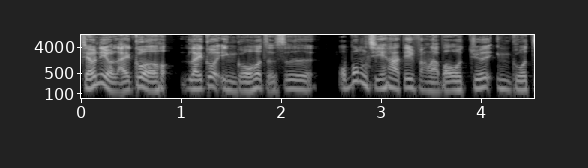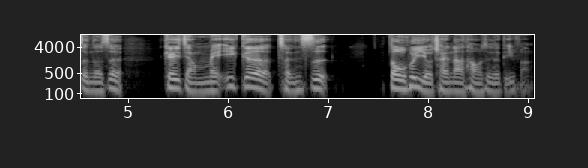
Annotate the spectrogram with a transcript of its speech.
只要你有来过来过英国或者是我不懂其他地方了吧，我觉得英国真的是可以讲每一个城市都会有 China Town 这个地方。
